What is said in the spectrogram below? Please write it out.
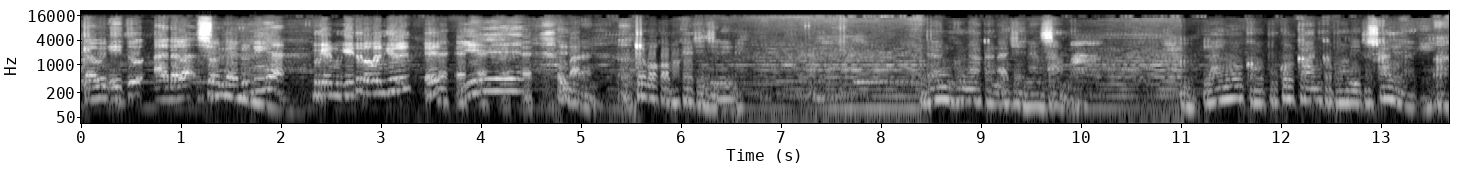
Kawin itu adalah surga dunia. Bukan begitu, Paman Guru? Eh, Iya. Umbaran, coba kau pakai cincin ini. Dan gunakan ajian yang sama. Lalu kau pukulkan ke pohon itu sekali lagi. Ya.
